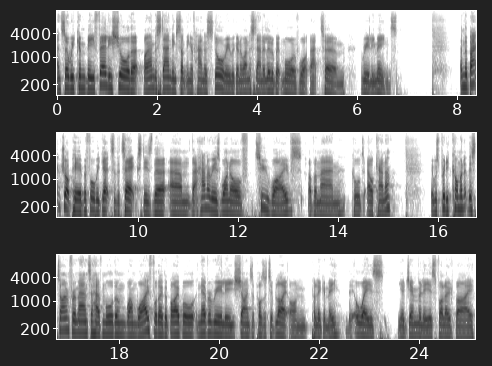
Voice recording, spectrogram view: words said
And so we can be fairly sure that by understanding something of Hannah's story, we're going to understand a little bit more of what that term really means. And the backdrop here, before we get to the text, is that, um, that Hannah is one of two wives of a man called Elkanah. It was pretty common at this time for a man to have more than one wife, although the Bible never really shines a positive light on polygamy. It always, you know, generally is followed by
